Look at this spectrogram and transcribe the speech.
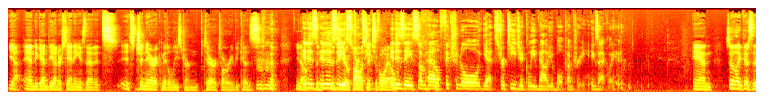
Yeah, and again, the understanding is that it's it's generic Middle Eastern territory because you know Mm-hmm. it is the, it is the a geopolitics of oil. It is a somehow fictional yet strategically valuable country. Exactly. and so like there's the,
